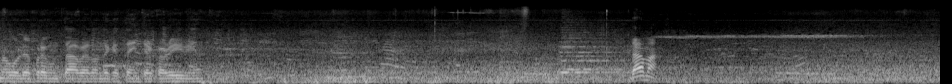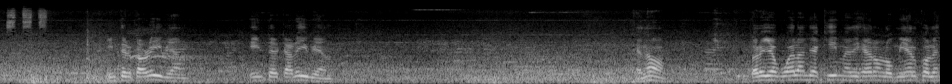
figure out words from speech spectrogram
me volvió a preguntar a ver dónde que está Intercaribbean. Dama. Intercaribbean. Intercaribbean. Que no. Pero ellos vuelan de aquí, me dijeron los miércoles.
